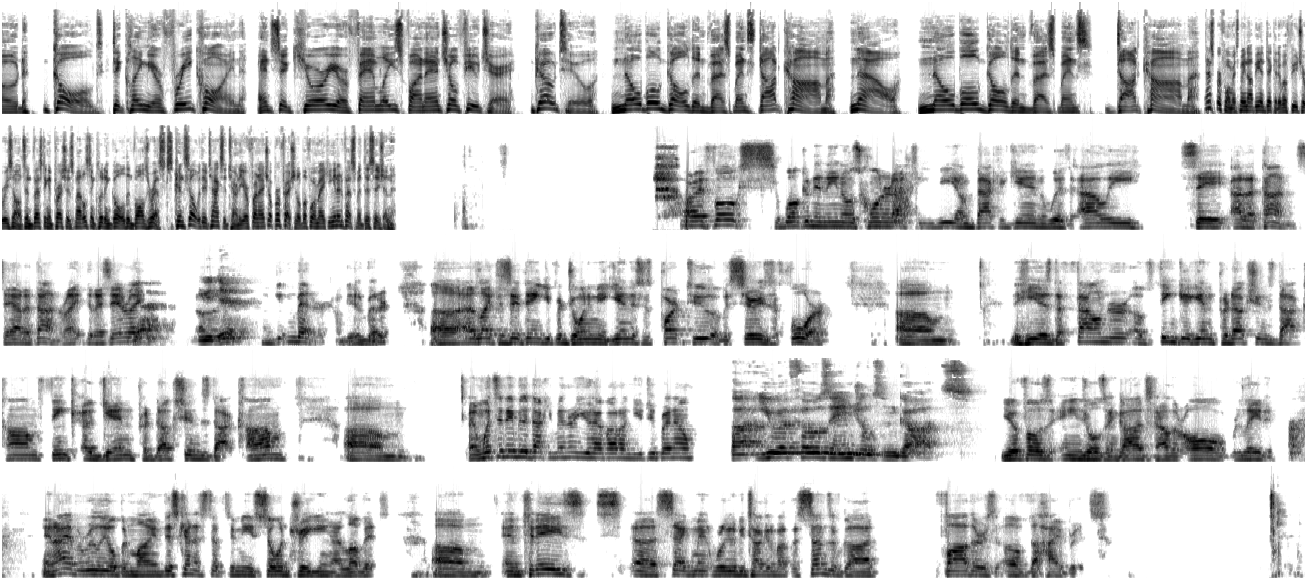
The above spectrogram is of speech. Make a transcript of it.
code GOLD to claim your free coin and secure your family's financial future. Go to noblegoldinvestments.com now. Noblegoldinvestments.com. Past performance may not be indicative of future results. Investing in precious metals, including gold, involves risks. Consult with your tax attorney or financial professional before making an investment decision. All right, folks. Welcome to Nino's Corner.tv. I'm back again with Ali Siadatan. Say Aratan, right? Did I say it right? Yeah, you did. I'm getting better. I'm getting better. Uh, I'd like to say thank you for joining me again. This is part two of a series of four. Um, he is the founder of thinkagainproductions.com, thinkagainproductions.com. Um, and what's the name of the documentary you have out on YouTube right now? Uh, UFOs, Angels, and Gods. UFOs, angels, and gods. Now they're all related. And I have a really open mind. This kind of stuff to me is so intriguing. I love it. Um, and today's uh, segment, we're going to be talking about the sons of God, fathers of the hybrids.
